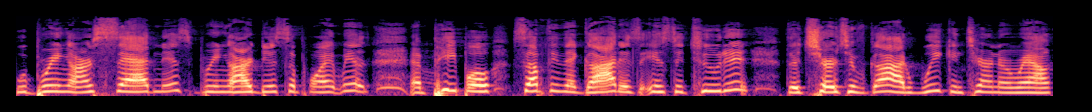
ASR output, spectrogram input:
We'll bring our sadness, bring our disappointment, and people, something that God has instituted, the church of God, we can turn around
